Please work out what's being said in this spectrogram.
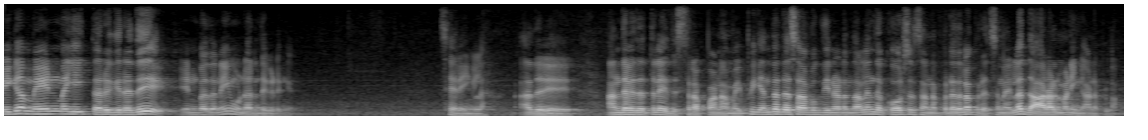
மிக மேன்மையை தருகிறது என்பதனை உணர்ந்துக்கிடுங்க சரிங்களா? அது அந்த விதத்தில் இது சிறப்பான அமைப்பு. எந்த தசாபுக்தி நடந்தாலும் இந்த கோர்சஸ் அனுப்புறதுல பிரச்சனை இல்லை. தாராளமாக நீங்கள் அனுப்பலாம்.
